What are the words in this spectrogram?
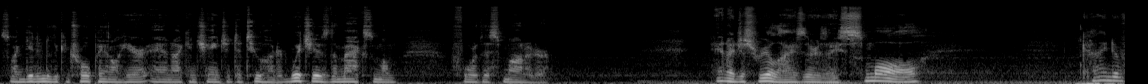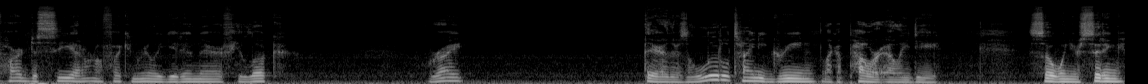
So I can get into the control panel here and I can change it to 200, which is the maximum for this monitor. And I just realized there's a small, kind of hard to see, I don't know if I can really get in there. If you look right there, there's a little tiny green, like a power LED. So when you're sitting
